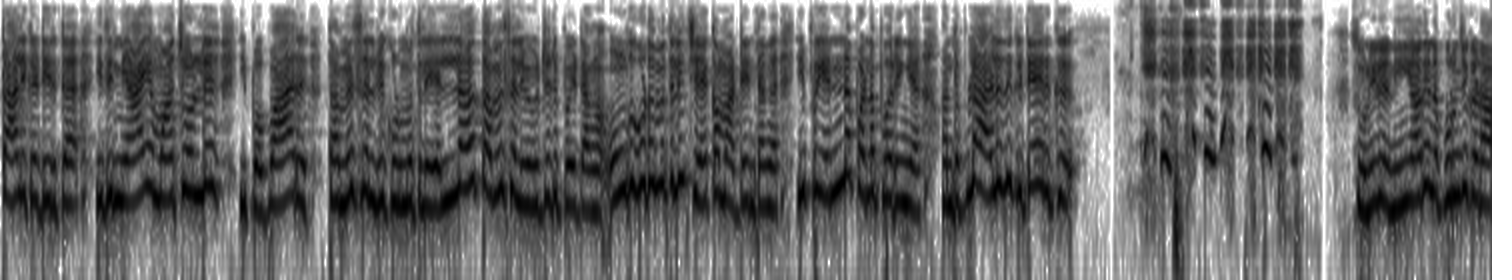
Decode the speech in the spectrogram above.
தாலி கட்டியிருக்க. இது நியாயமா சொல்லு? இப்போ பாரு தமிழ் செல்வி குடும்பத்துல எல்லாரும் தமிழ் செல்வி விட்டுட்டு போயிட்டாங்க. உங்க குடும்பத்திலயும் சேர்க்க மாட்டேன்ட்டாங்க. இப்போ என்ன பண்ண போறீங்க? அந்த பிள்ளை அழுதுகிட்டே இருக்கு. சுனில நீயாவது என்ன புரிஞ்சுக்கடா.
